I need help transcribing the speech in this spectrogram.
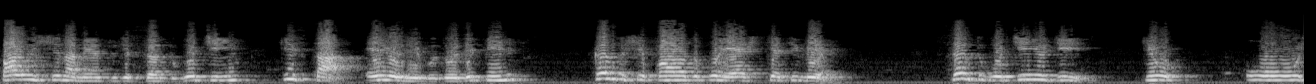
para o ensinamento de Santo Gutinho, que está em o livro dos Espíritos, quando se fala do conhece-te a ti mesmo. Santo Gutinho diz que o, o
